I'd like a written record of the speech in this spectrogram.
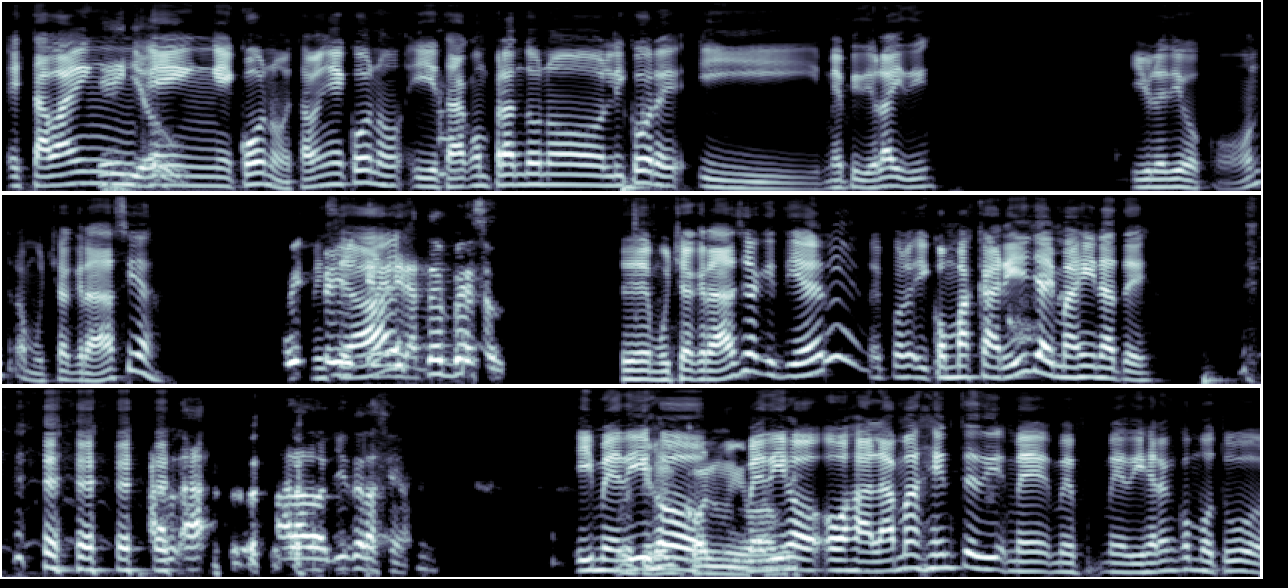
Estaba en, Hey, en Econo, estaba en Econo y estaba comprando unos licores y me pidió el ID. Y yo le digo, contra, muchas gracias. Uy, me dice, y le "Ay". tiraste el beso. Le dije, muchas gracias, aquí tiene. Y con mascarilla, imagínate. A, la- a la doñita le hacía. Y me dijo, me vamos. dijo, ojalá más gente me, me- me dijeran como tú.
